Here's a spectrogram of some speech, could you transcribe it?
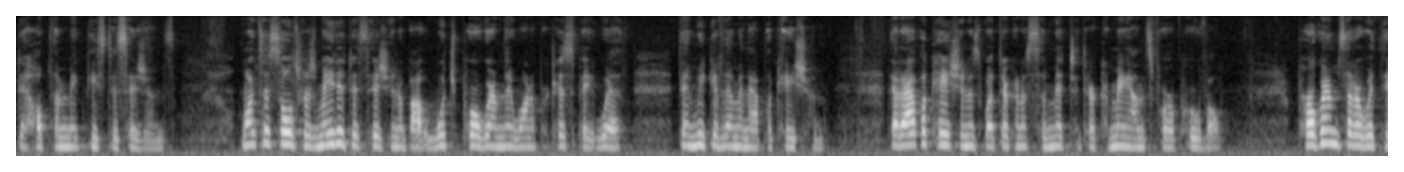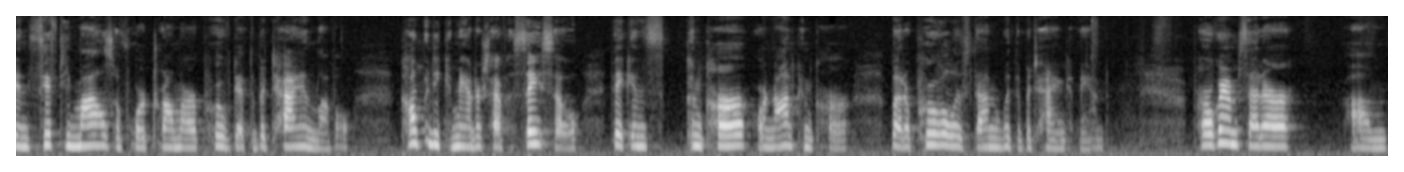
to help them make these decisions. Once a soldier's made a decision about which program they want to participate with, then we give them an application. That application is what they're going to submit to their commands for approval. Programs that are within 50 miles of Fort Drum are approved at the battalion level. Company commanders have a say-so. They can concur or non-concur, but approval is done with the battalion command. Programs that are um,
